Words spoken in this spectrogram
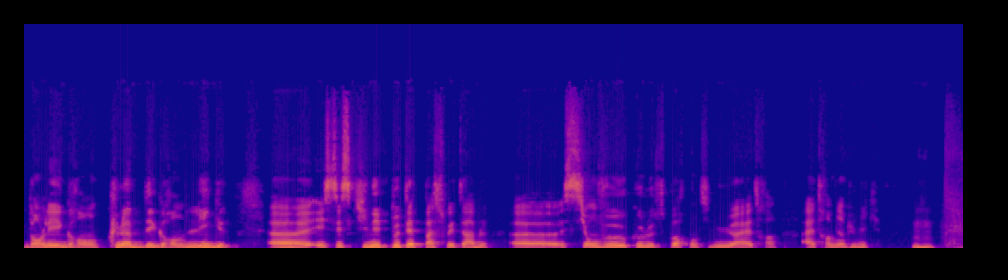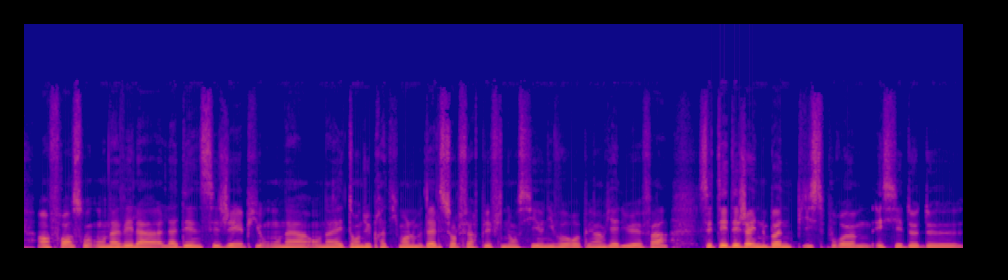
dans les grands clubs des grandes ligues, euh, mmh. et c'est ce qui n'est peut-être pas souhaitable euh, si on veut que le sport continue à être à être un bien public. Mmh. En France, on avait la, la, DNCG et puis on a, on a étendu pratiquement le modèle sur le fair play financier au niveau européen via l'UEFA. C'était déjà une bonne piste pour euh, essayer de,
